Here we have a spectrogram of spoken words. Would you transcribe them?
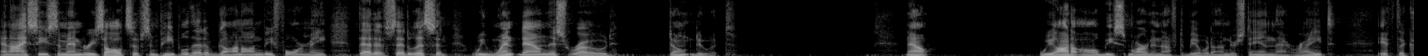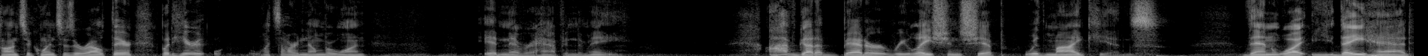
and I see some end results of some people that have gone on before me that have said, "Listen, we went down this road, don't do it." Now, we ought to all be smart enough to be able to understand that, right? If the consequences are out there, but here what's our number one? It never happened to me. I've got a better relationship with my kids than what they had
